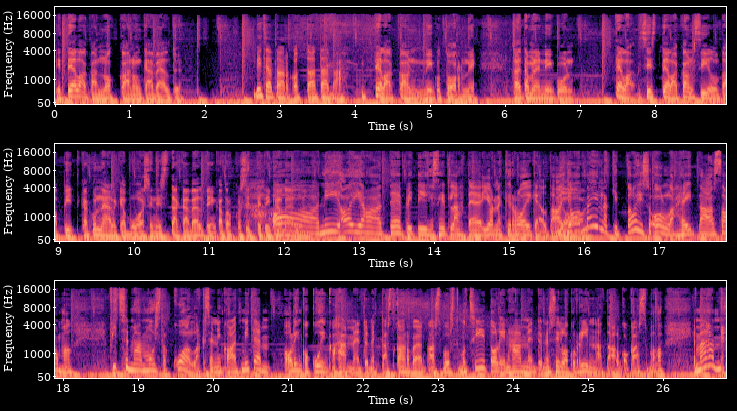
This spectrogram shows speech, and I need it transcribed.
niin telakan nokkaan on kävelty Mitä tarkoittaa tämä? telakka on niinku torni. Tai tämmönen niinku, tela, siis telakan silta, pitkä kuin nälkävuosi, niin sitä käveltiin, kato, kun sitten piti kävellä. Aa, niin, ai jaha, te piti sit lähteä jonnekin roikeltaan. Joo. Joo, Joo meilläkin taisi olla hei tää sama. Vitsi, mä en muista kuollaksenikaan, että miten, olinko kuinka hämmentynyt tästä karvojen kasvusta, mutta siitä olin hämmentynyt silloin, kun rinnat alkoi kasvaa. Ja mähän, me,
